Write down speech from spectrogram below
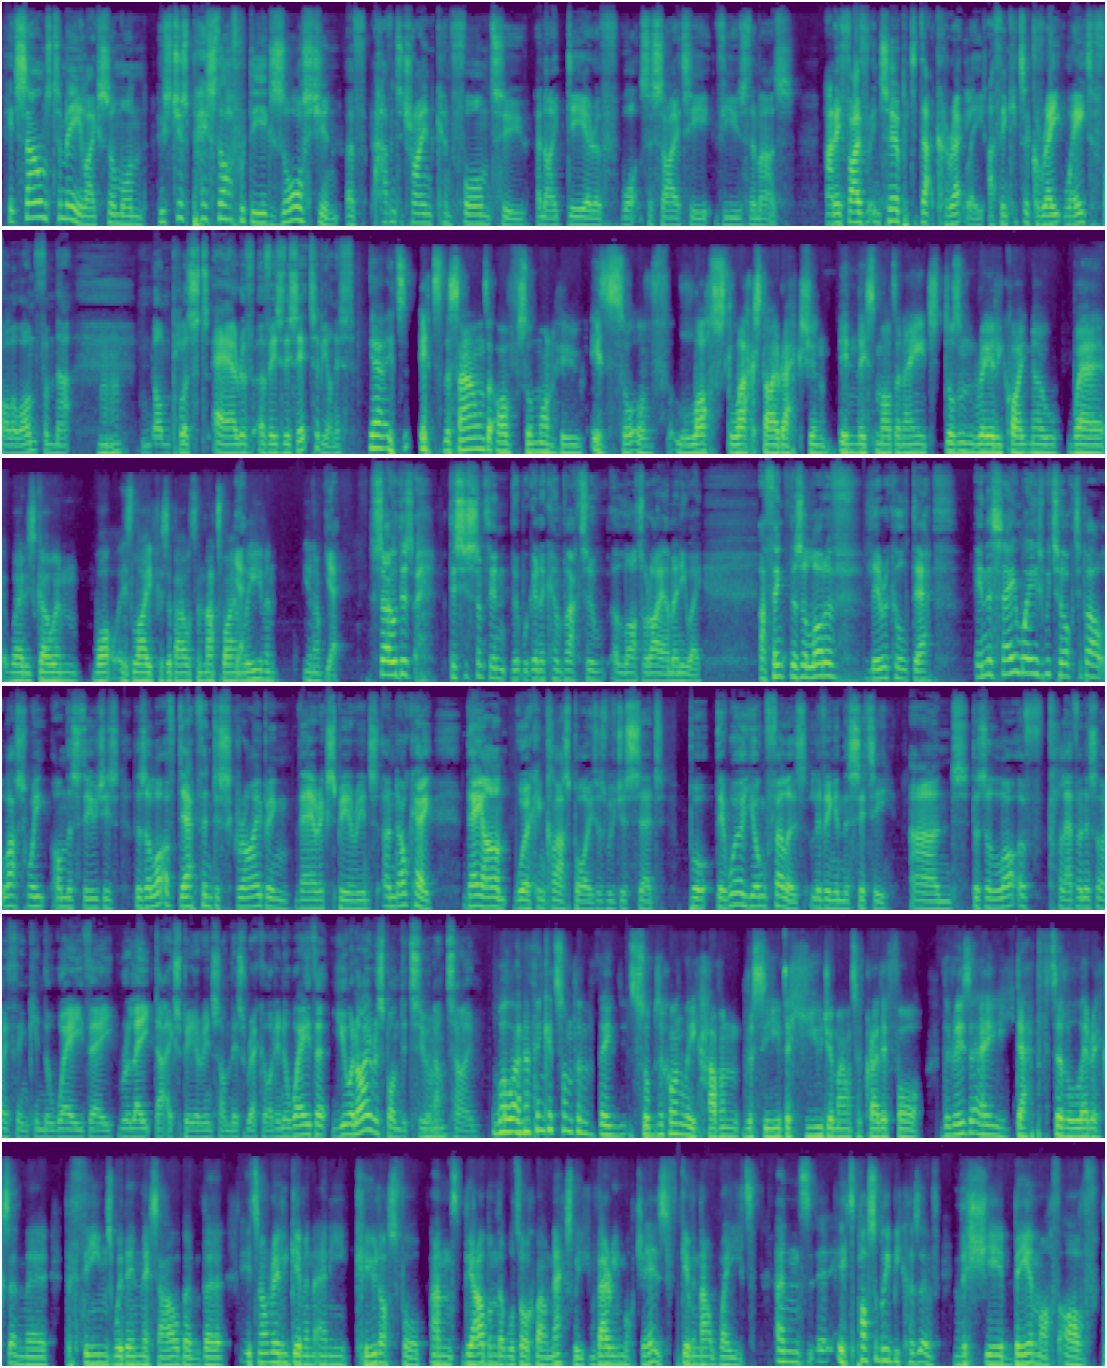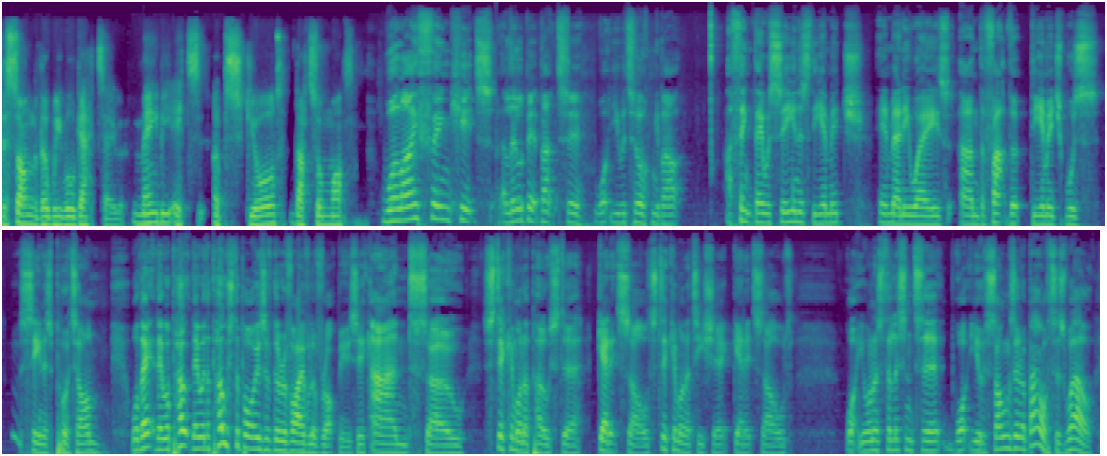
It sounds to me like someone who's just pissed off with the exhaustion of having to try and conform to an idea of what society views them as. And if I've interpreted that correctly, I think it's a great way to follow on from that mm-hmm. Nonplussed air of, of is this it, to be honest. Yeah, it's it's the sound of someone who is sort of lost, lacks direction in this modern age, doesn't really quite know where where he's going, what his life is about, and that's why I'm Yeah. leaving. You know, Yeah. So there's this is something that we're going to come back to a lot, or I am anyway. I think there's a lot of lyrical depth in the same ways we talked about last week on the Stooges. There's a lot of depth in describing their experience, and okay, they aren't working class boys as we've just said, but they were young fellas living in the city. And there's a lot of cleverness, I think, in the way they relate that experience on this record in a way that you and I responded to at that mm-hmm. time. Well, and I think it's something that they subsequently haven't received a huge amount of credit for. There is a depth to the lyrics and the, the themes within this album that it's not really given any kudos for. And the album that we'll talk about next week very much is given that weight. And it's possibly because of the sheer behemoth of the song that we will get to. Maybe it's obscured that somewhat. Well, I think it's a little bit back to what you were talking about. I think they were seen as the image in many ways, and the fact that the image was seen as put on. Well, they they were po- they were the poster boys of the revival of rock music, and so stick him on a poster, get it sold. Stick him on a t-shirt, get it sold. What you want us to listen to? What your songs are about as well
